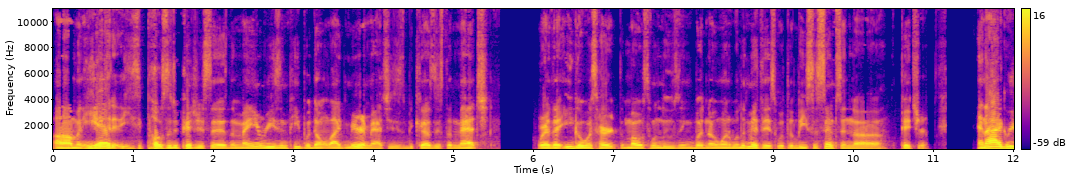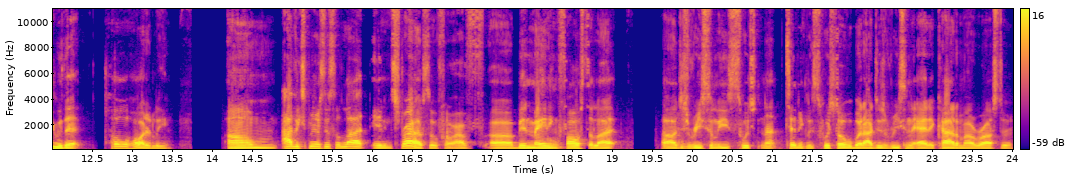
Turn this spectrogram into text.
Um, and he had it. He posted a picture. Says the main reason people don't like mirror matches is because it's the match where the ego is hurt the most when losing, but no one will admit this with the Lisa Simpson uh, picture. And I agree with that wholeheartedly. Um, I've experienced this a lot in Strive so far. I've uh, been maining Faust a lot. Uh, just recently switched, not technically switched over, but I just recently added Ky to my roster.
